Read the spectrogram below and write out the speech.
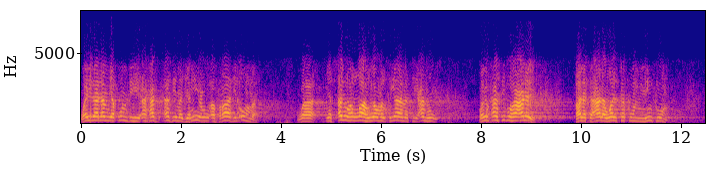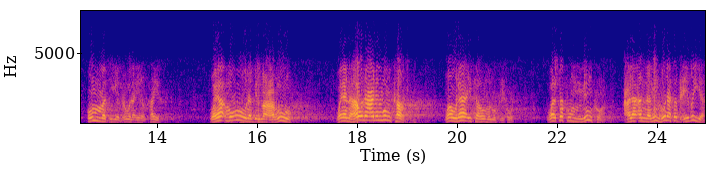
وإذا لم يقم به أحد أثم جميع أفراد الأمة. ويسألها الله يوم القيامة عنه ويحاسبها عليه. قال تعالى ولتكن منكم أمة يدعون إلى الخير. ويأمرون بالمعروف وينهون عن المنكر وأولئك هم المفلحون. ولتكن منكم على أن من هنا تبعيضية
